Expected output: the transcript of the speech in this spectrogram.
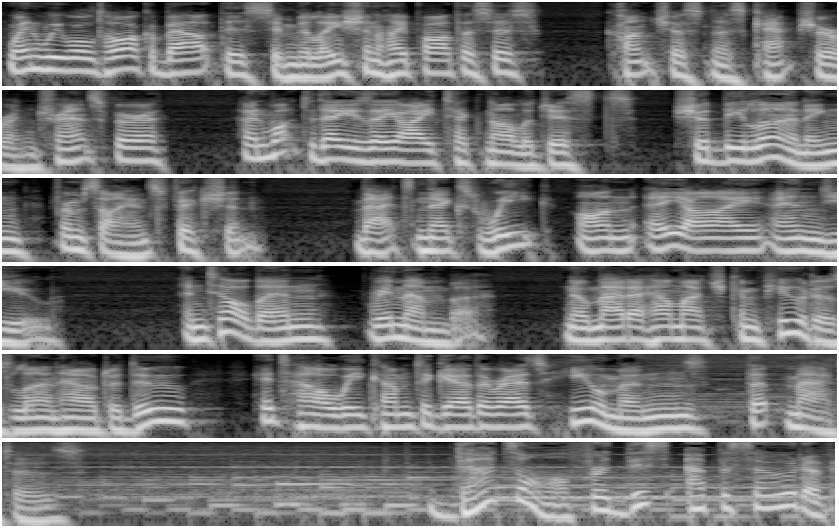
when we will talk about the simulation hypothesis, consciousness capture and transfer, and what today's AI technologists should be learning from science fiction. That's next week on AI and You. Until then, remember no matter how much computers learn how to do, it's how we come together as humans that matters. That's all for this episode of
